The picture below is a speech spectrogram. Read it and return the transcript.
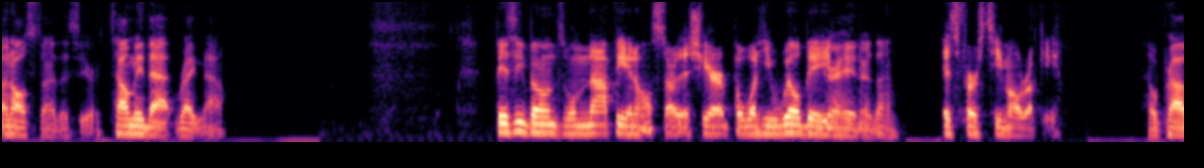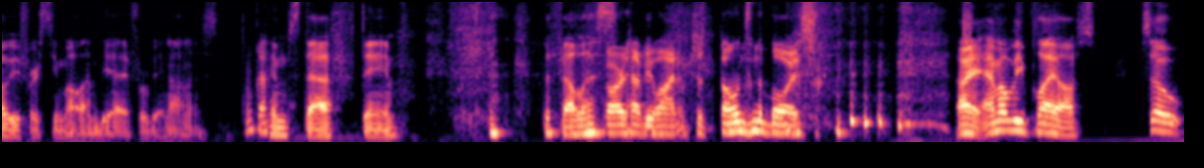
an all star this year. Tell me that right now. Busy Bones will not be an all star this year, but what he will be You're a hater then. is first team all rookie. He'll probably be first team all NBA if we're being honest. Okay. Him, Steph, Dame, the fellas. Guard heavy lineup, just Bones and the boys. All right, MLB playoffs. So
